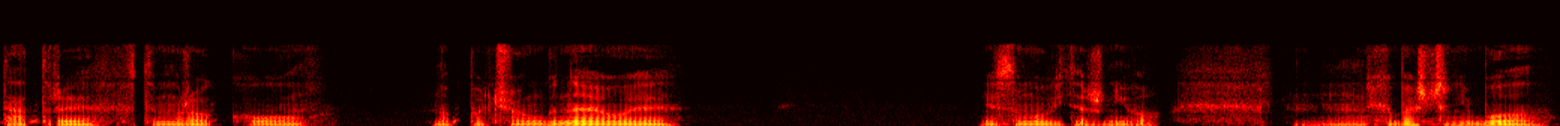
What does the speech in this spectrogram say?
Tatry w tym roku no, pociągnęły niesamowite żniwo. Mm, chyba jeszcze nie było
